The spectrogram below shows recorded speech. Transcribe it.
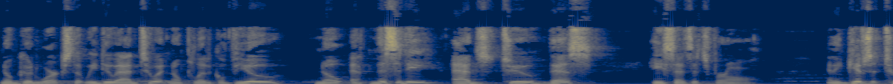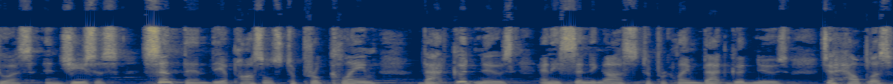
No good works that we do add to it, no political view, no ethnicity adds to this. He says it's for all. And He gives it to us, and Jesus sent then the apostles to proclaim that good news, and He's sending us to proclaim that good news to helpless,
